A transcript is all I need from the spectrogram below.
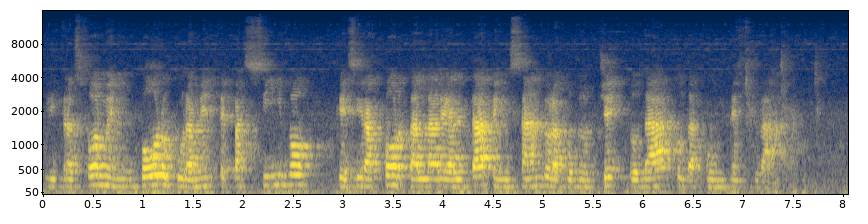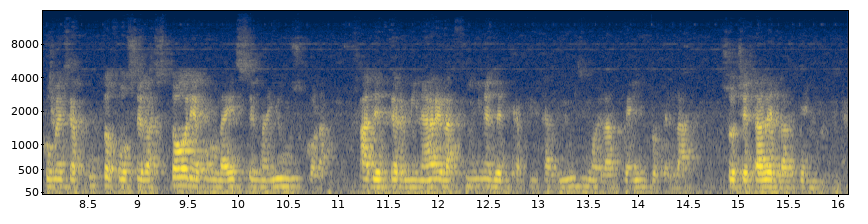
li trasforma in un polo puramente passivo che si rapporta alla realtà pensandola come oggetto dato da contemplare, come se appunto fosse la storia con la S maiuscola a determinare la fine del capitalismo e l'avvento della società dell'avvenire.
